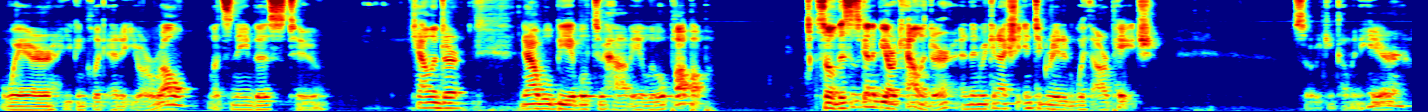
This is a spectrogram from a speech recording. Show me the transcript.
where you can click edit URL. Let's name this to calendar. Now we'll be able to have a little pop-up. So this is going to be our calendar, and then we can actually integrate it with our page. So we can come in here,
